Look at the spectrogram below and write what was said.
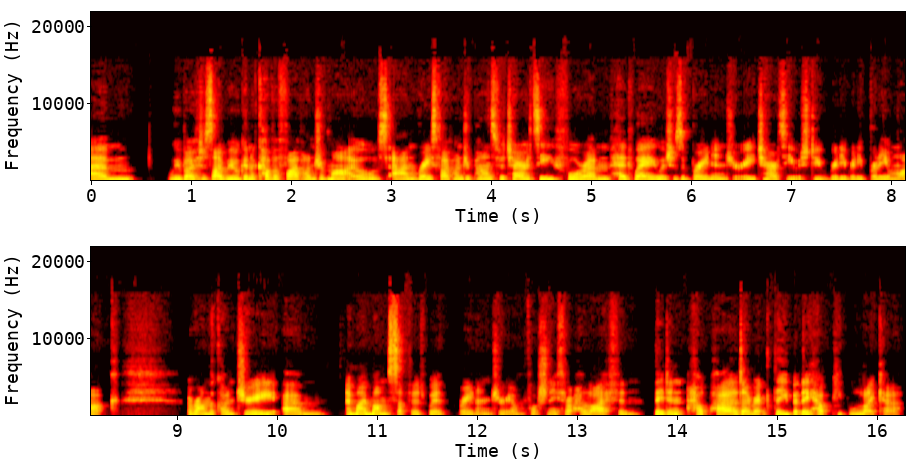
Um, we both decided we were going to cover 500 miles and raise 500 pounds for charity for um, Headway, which is a brain injury charity, which do really, really brilliant work around the country. Um, and my mum suffered with brain injury, unfortunately, throughout her life. And they didn't help her directly, but they helped people like her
